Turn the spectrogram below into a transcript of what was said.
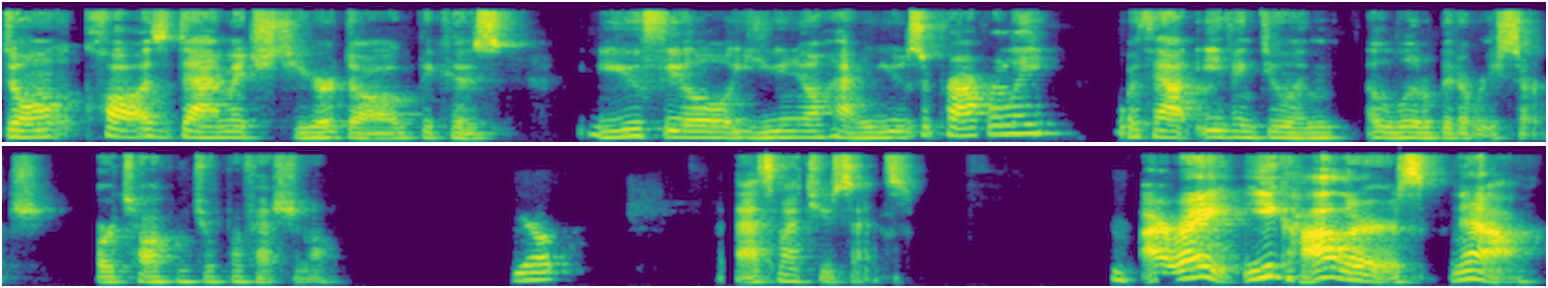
Don't cause damage to your dog because you feel you know how to use it properly without even doing a little bit of research or talking to a professional. Yep. That's my two cents. All right, e-collars. Now,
